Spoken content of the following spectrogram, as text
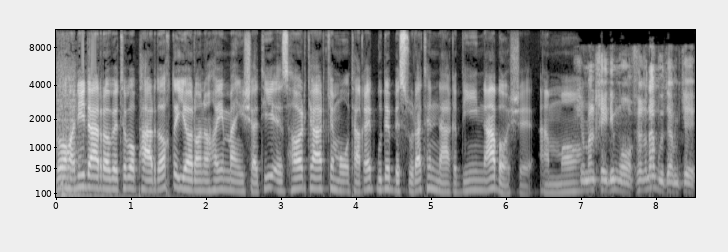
روحانی در رابطه با پرداخت یارانه های معیشتی اظهار کرد که معتقد بوده به صورت نقدی نباشه. اما من خیلی موافق نبودم که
